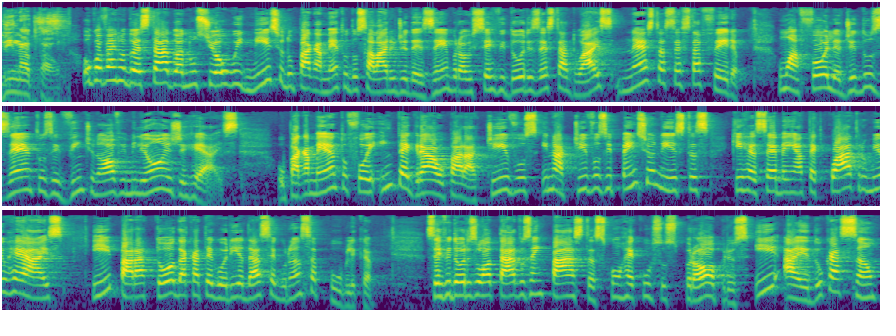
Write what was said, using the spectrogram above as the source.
de Natal. O governo do estado anunciou o início do pagamento do salário de dezembro aos servidores estaduais nesta sexta-feira, uma folha de 229 milhões de reais. O pagamento foi integral para ativos, inativos e pensionistas que recebem até 4 mil reais e para toda a categoria da segurança pública. Servidores lotados em pastas com recursos próprios e a educação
